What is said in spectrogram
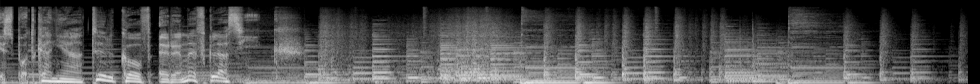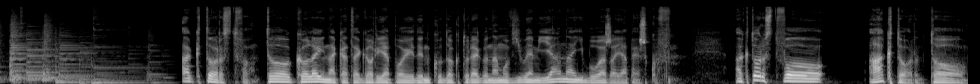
Takie spotkania tylko w RMF Classic. Aktorstwo to kolejna kategoria pojedynku, do którego namówiłem Jana i Błażeja Peszków. Aktorstwo, aktor to,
